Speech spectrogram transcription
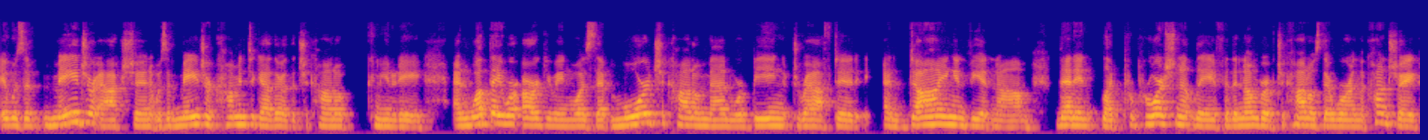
it was a major action. It was a major coming together of the Chicano community. And what they were arguing was that more Chicano men were being drafted and dying in Vietnam than in like proportionately for the number of Chicanos there were in the country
